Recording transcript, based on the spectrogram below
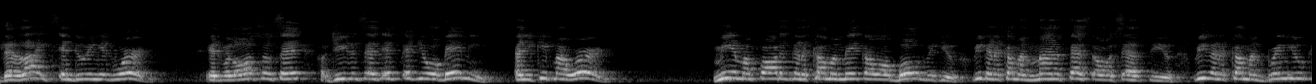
delights in doing his word. It will also say, Jesus says, if, if you obey me and you keep my word, me and my father is going to come and make our abode with you. We're going to come and manifest ourselves to you. We're going to come and bring you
